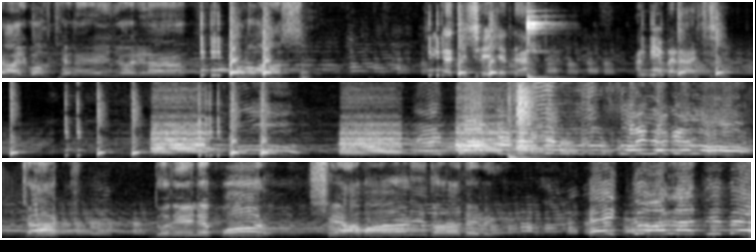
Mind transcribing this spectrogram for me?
যাই বলছেন এই জরিনা বলো আসি ঠিক আছে শেজাদা আমি এবার আসছি। দুদিন পর সে আবার ধরা দেবে। এই দরা দিবে?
